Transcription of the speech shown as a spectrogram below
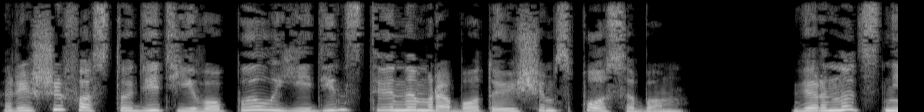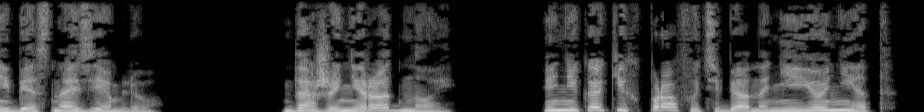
решив остудить его пыл единственным работающим способом — вернуть с небес на землю. Даже не родной, и никаких прав у тебя на нее нет.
